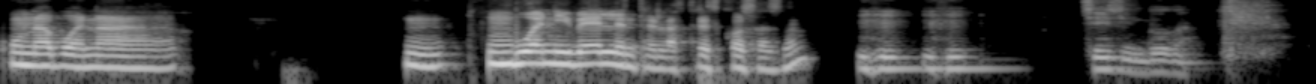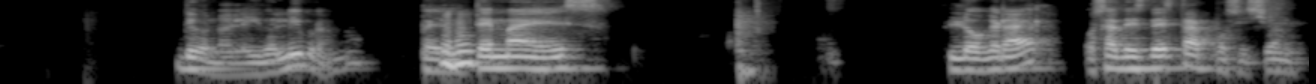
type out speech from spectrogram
una buena, un buen nivel entre las tres cosas, ¿no? Sí, sin duda. Digo, no he leído el libro, ¿no? Pero el tema es lograr, o sea, desde esta posición,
